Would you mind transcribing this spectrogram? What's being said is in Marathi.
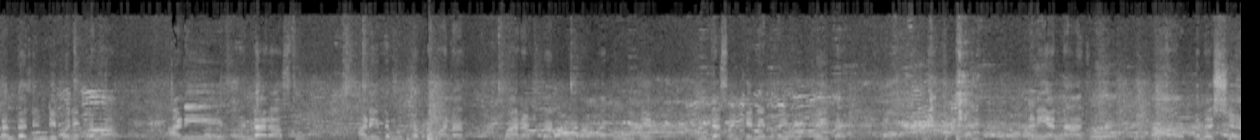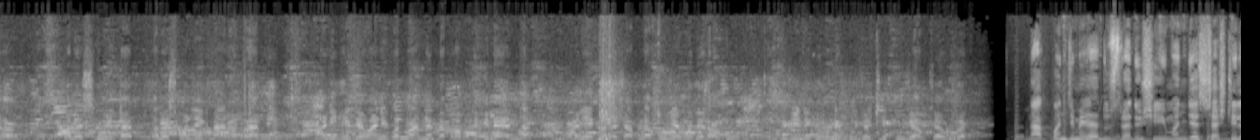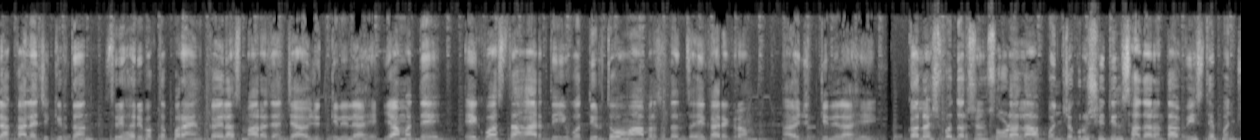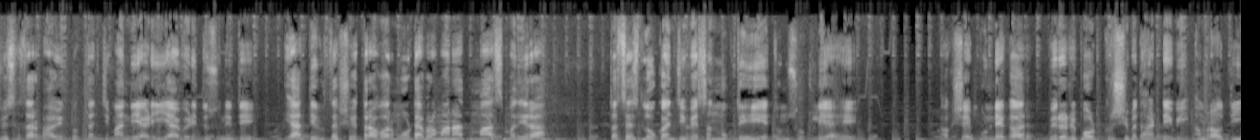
नंतर दिंडी परिक्रमा आणि भंडारा असतो. आणि इथे मोठ्या प्रमाणात महाराष्ट्रातून भारतातून इथे मोठ्या संख्येने भाविक भक्त येतात. आणि यांना जो कलश कलश मिळतात. कलश म्हणजे एक नारळ राहते आणि हे देवानी पण मान्यता प्राप्त केली आहे यांना. आणि हे कलश आपल्या पूजेमध्ये लावतो. जेणेकरून हे पूजेची पूजाचं व्रत नागपंचमीच्या दुसऱ्या दिवशी म्हणजेच षष्टीला काल्याचे कीर्तन श्री हरिभक्त परायण कैलास महाराज यांचे आयोजित केलेले आहे. यामध्ये एक वाजता आरती व तीर्थ व महाप्रसादांचाही कार्यक्रम आयोजित केलेला आहे. कलश व दर्शन सोहळ्याला पंचकृषीतील साधारणतः वीस ते पंचवीस हजार भाविक भक्तांची मांदियाळी यावेळी दिसून येते. या तीर्थक्षेत्रावर मोठ्या प्रमाणात मांस मदिरा तसेच लोकांची व्यसनमुक्तीही येथून सुटली आहे. अक्षय पुंडेकर ब्युरो रिपोर्ट कृषी प्रधान टीव्ही अमरावती.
